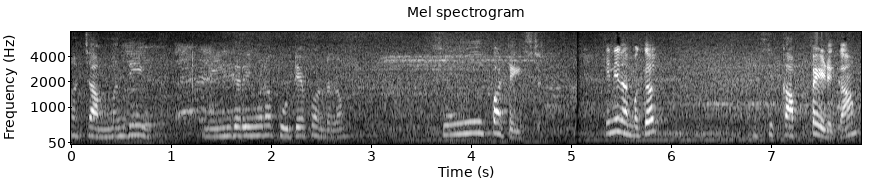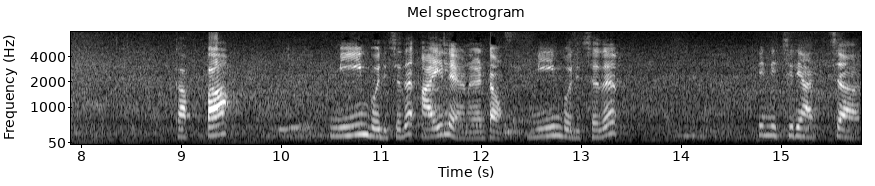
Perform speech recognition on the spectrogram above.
ആ ചമ്മന്തിയും മീൻകറിയും കൂടെ കൂട്ടിയപ്പോൾ ഉണ്ടല്ലോ. Super taste. ഇനി നമുക്ക് കപ്പ എടുക്കാം. കപ്പ മീൻ പൊരിച്ചത് അയിലയാണ് കേട്ടോ. മീൻ പൊരിച്ചത് പിന്നെ ഇച്ചിരി അച്ചാർ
